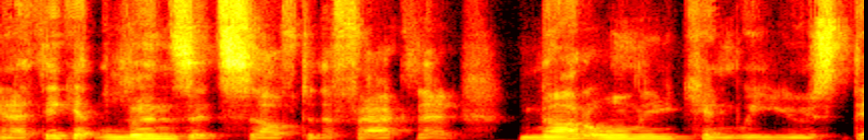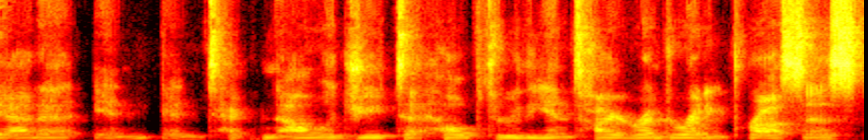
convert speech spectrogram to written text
And I think it lends itself to the fact that not only can we use data and, and technology to help through the entire underwriting process,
